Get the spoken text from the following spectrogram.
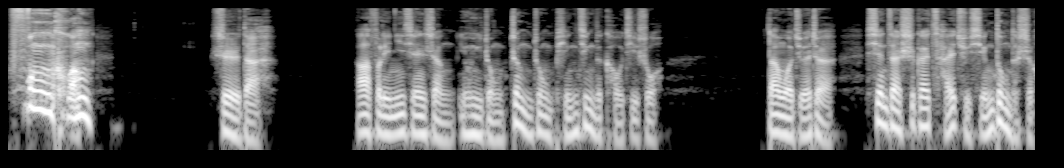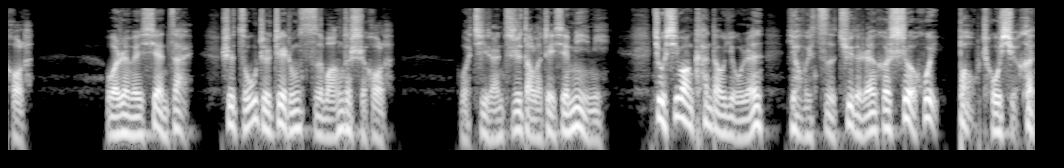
疯狂。是的，阿弗里尼先生用一种郑重平静的口气说：“但我觉着现在是该采取行动的时候了。我认为现在是阻止这种死亡的时候了。我既然知道了这些秘密，就希望看到有人要为死去的人和社会报仇雪恨。”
